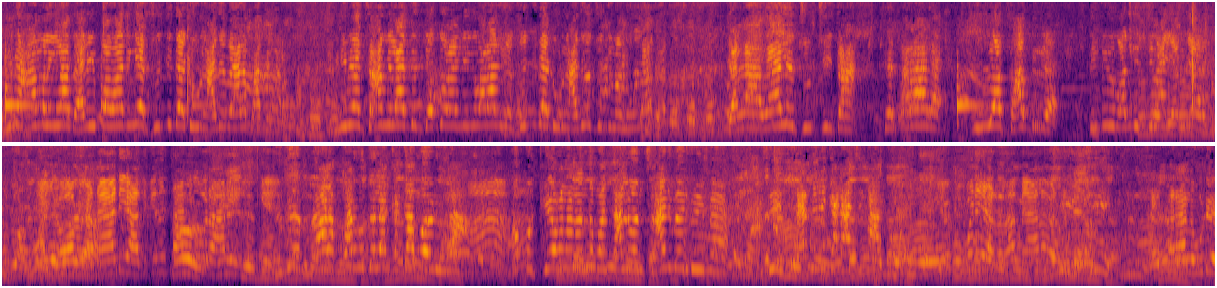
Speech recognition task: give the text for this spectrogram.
இனிமே ஆம்பளைங்களா வேலைக்கு போவாதீங்க சுத்தி தட்டு விடுங்க அதே வேலை பார்த்துங்க. இனிமே சாமி எல்லாத்தையும் தெத்து வர நீங்க வராதீங்க. சுத்தி தட்டு விடுங்க அதே சுத்தி வந்து உள்ள எல்லா வேலையும் சுத்தி தான் சரி பரவாயில்ல. ஃபுல்லா சாப்பிட்டுரு திடீர்னு வந்துச்சுன்னா எங்க இறக்கி விடுவாங்க கண்ணாடி அதுக்குன்னு தனி ஒரு அறை இருக்கு. இது மேல பருவத்துல கக்கா போயிடுங்க அப்ப கீவன வந்து தள்ளு வந்து சாணி போயிடுவீங்க சந்திரி கடாச்சுனா எப்படி அதெல்லாம் மேல வந்து பரவாயில்ல விடு.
